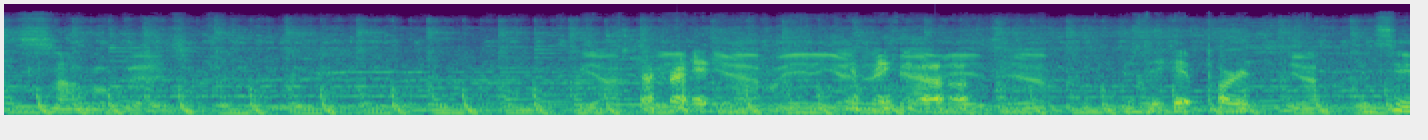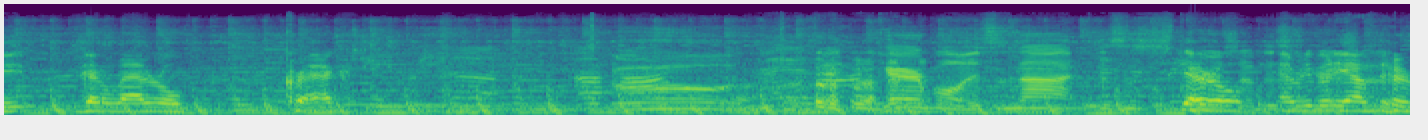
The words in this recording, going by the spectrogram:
Son of a bitch. Yeah, we, Alright. yeah, we need Here we the go. There's the hip part. Yeah, You can see it got a lateral crack. yeah. Oh, careful! This is not. This is Sterile. This is Everybody out there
